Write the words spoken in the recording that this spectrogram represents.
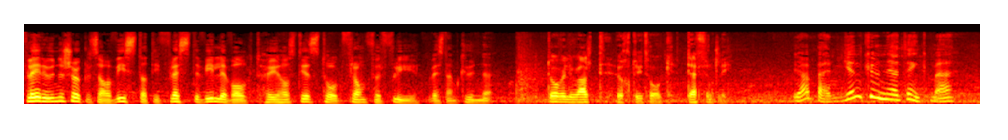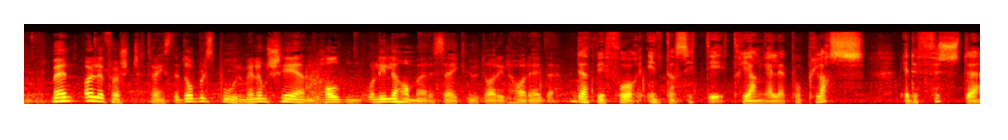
Flere undersøkelser har vist at de fleste ville valgt høyhastighetstog framfor fly hvis de kunne. Da ville jeg valgt hurtigtog, definitivt. Ja, Bergen kunne jeg tenke meg. Men aller først trengs det dobbeltspor mellom Skien, Halden og Lillehammer, sier Knut Arild Hareide. Det at vi får intercitytriangelet på plass, er det første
